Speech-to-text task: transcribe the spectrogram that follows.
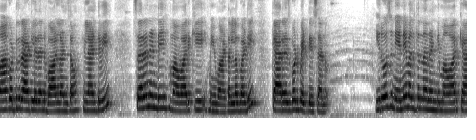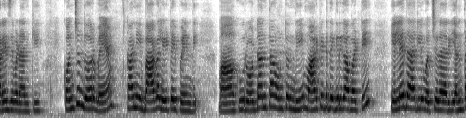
మా కొట్టుకు రావట్లేదని వాళ్ళు అంటాం ఇలాంటివి. సరేనండి మా వారికి మీ మాటల్లో పడి క్యారేజ్ కూడా పెట్టేశాను. ఈరోజు నేనే వెళ్తున్నానండి మా వారి క్యారేజ్ ఇవ్వడానికి. కొంచెం దూరమే కానీ బాగా లేట్ అయిపోయింది. మాకు రోడ్డు అంతా ఉంటుంది మార్కెట్ దగ్గర కాబట్టి వెళ్ళే వచ్చేదారి ఎంత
